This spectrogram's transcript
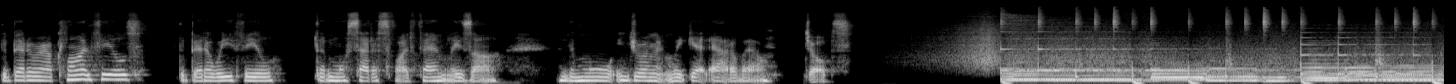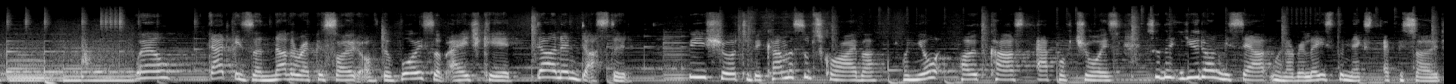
the better our client feels, the better we feel, the more satisfied families are, and the more enjoyment we get out of our jobs. That is another episode of The Voice of Aged Care done and dusted. Be sure to become a subscriber on your podcast app of choice so that you don't miss out when I release the next episode.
